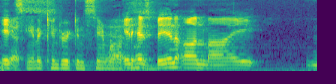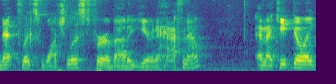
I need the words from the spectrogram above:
it's Anna Kendrick and Sam Yeah. Rockwell. it has been on my Netflix watch list for about a year and a half now, and I keep going.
